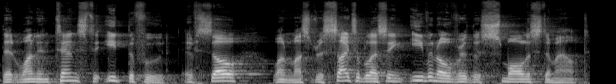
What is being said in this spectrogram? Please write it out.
that one intends to eat the food. If so, one must recite a blessing even over the smallest amount.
